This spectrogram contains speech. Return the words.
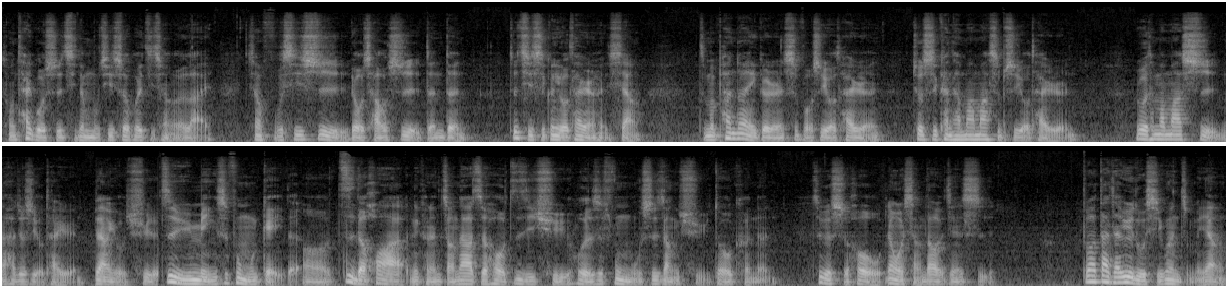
从泰国时期的母系社会继承而来，像伏羲氏、有巢氏等等。这其实跟犹太人很像。怎么判断一个人是否是犹太人？就是看他妈妈是不是犹太人。如果他妈妈是，那他就是犹太人，非常有趣的。至于名是父母给的，呃，字的话，你可能长大之后自己取，或者是父母师长取都有可能。这个时候让我想到一件事，不知道大家阅读习惯怎么样？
